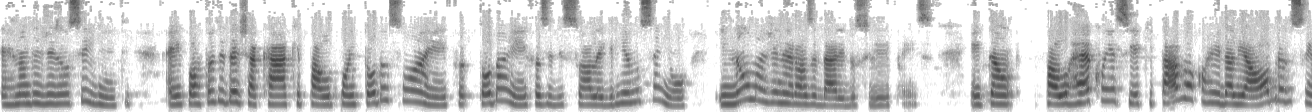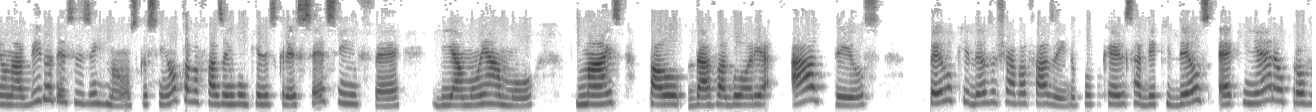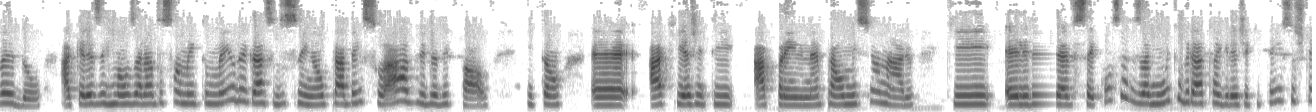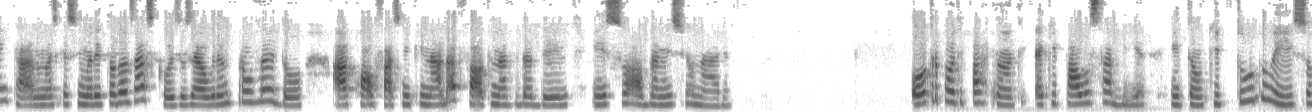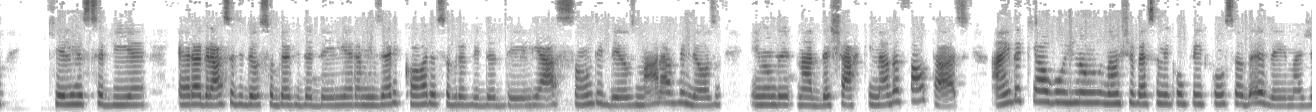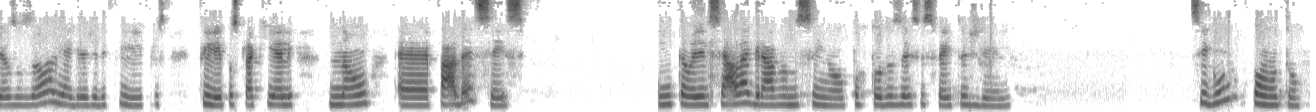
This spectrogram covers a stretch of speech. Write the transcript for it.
Hernandes diz o seguinte: é importante destacar que Paulo põe toda a sua ênfase, toda a ênfase de sua alegria no Senhor e não na generosidade dos filipenses. Então, Paulo reconhecia que estava ocorrendo ali a obra do Senhor na vida desses irmãos, que o Senhor estava fazendo com que eles crescessem em fé, de amor em amor, mas Paulo dava glória a Deus pelo que Deus estava fazendo, porque ele sabia que Deus é quem era o provedor. Aqueles irmãos eram somente o meio de graça do Senhor para abençoar a vida de Paulo. Então, é, aqui a gente aprende, né, para um missionário, que ele deve ser, com certeza, muito grato à igreja que tem sustentado, mas que, acima de todas as coisas, é o grande provedor, a qual faz com que nada falte na vida dele em sua obra missionária. Outro ponto importante é que Paulo sabia, então, que tudo isso que ele recebia era a graça de Deus sobre a vida dele, era a misericórdia sobre a vida dele, a ação de Deus maravilhosa em não de, deixar que nada faltasse, ainda que alguns não, não estivessem ali cumprido com o seu dever, mas Deus usou ali a igreja de Filipos, Filipos para que ele não é, padecesse. Então ele se alegrava no Senhor por todos esses feitos dele. Segundo ponto,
